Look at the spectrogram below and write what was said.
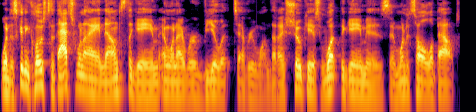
when it's getting close to that's when I announce the game and when I reveal it to everyone, that I showcase what the game is and what it's all about.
